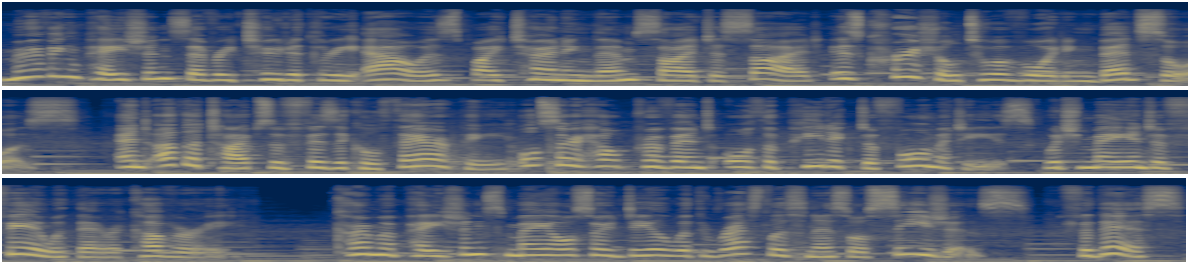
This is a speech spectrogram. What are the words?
Moving patients every two to three hours by turning them side to side is crucial to avoiding bed sores. And other types of physical therapy also help prevent orthopedic deformities, which may interfere with their recovery. Coma patients may also deal with restlessness or seizures. For this,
